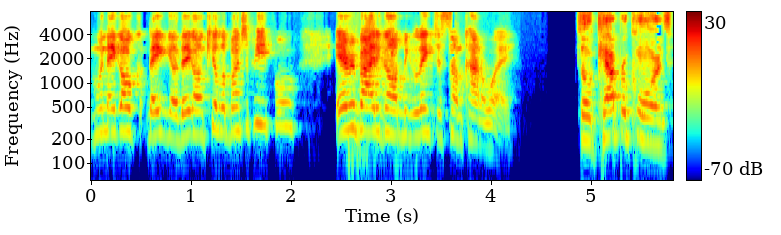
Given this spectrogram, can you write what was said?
when they go, they go, they're gonna kill a bunch of people. Everybody gonna be linked to some kind of way. So Capricorns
